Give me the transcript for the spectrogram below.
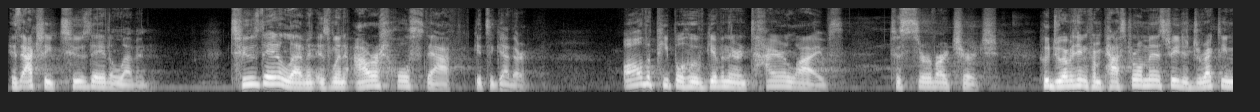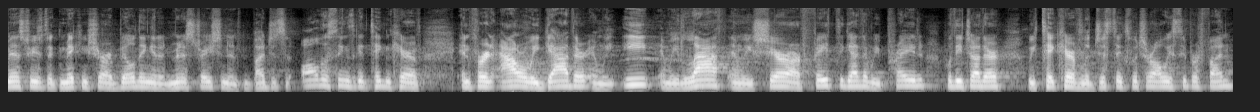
is actually Tuesday at 11. Tuesday at 11 is when our whole staff get together. All the people who have given their entire lives to serve our church, who do everything from pastoral ministry to directing ministries to making sure our building and administration and budgets and all those things get taken care of. And for an hour, we gather and we eat and we laugh and we share our faith together. We pray with each other. We take care of logistics, which are always super fun.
